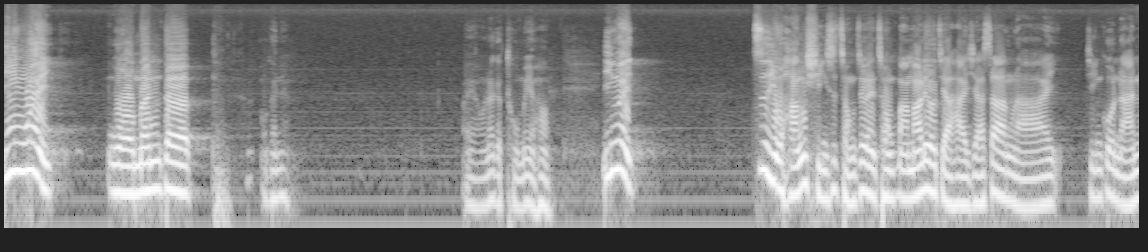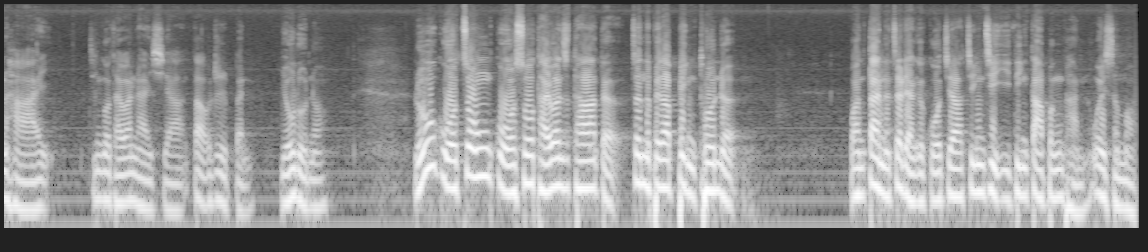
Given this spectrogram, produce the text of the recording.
因为我们的我看看，哎呀，我那个图没有哈。因为自由航行是从这边从马马六甲海峡上来，经过南海，经过台湾海峡到日本游轮哦。如果中国说台湾是他的，真的被他并吞了，完蛋了！这两个国家经济一定大崩盘。为什么？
